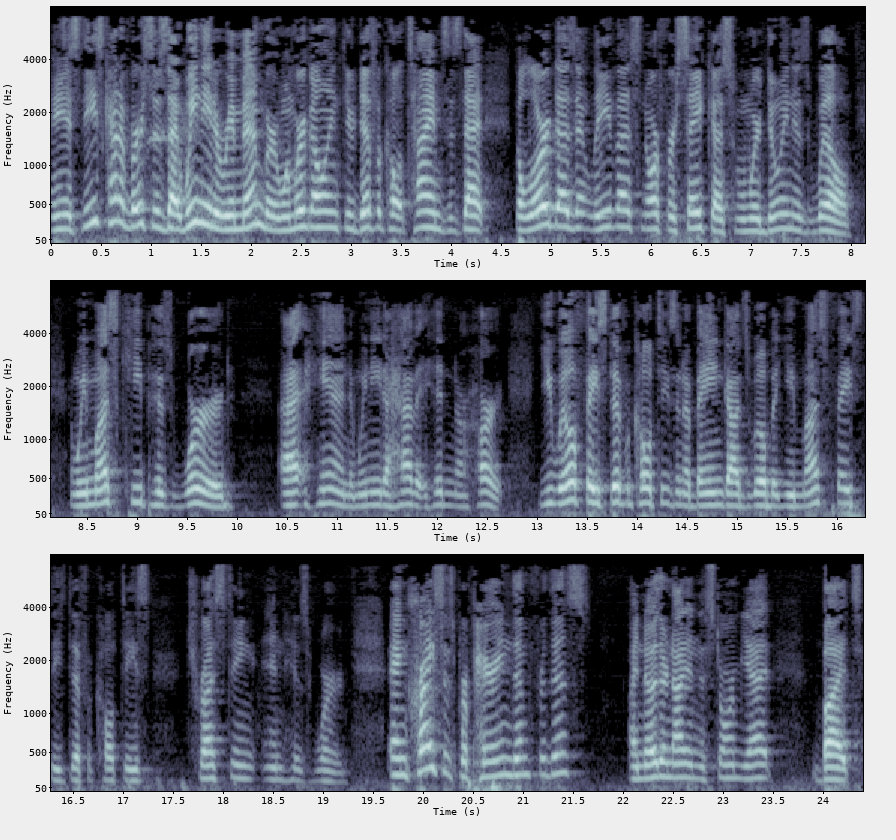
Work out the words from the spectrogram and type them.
And it's these kind of verses that we need to remember when we're going through difficult times is that the Lord doesn't leave us nor forsake us when we're doing His will. And we must keep His word at hand and we need to have it hidden in our heart. You will face difficulties in obeying God's will, but you must face these difficulties trusting in His Word. And Christ is preparing them for this. I know they're not in the storm yet, but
